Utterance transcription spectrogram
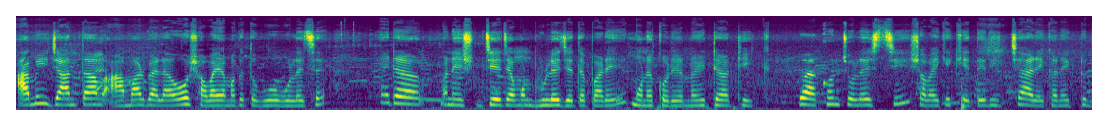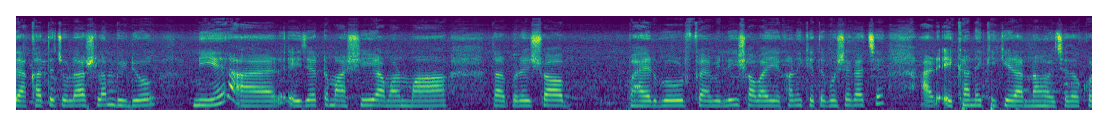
আমি জানতাম আমার বেলাও সবাই আমাকে তবুও বলেছে। এটা মানে যে যেমন ভুলে যেতে পারে মনে করি না এটা ঠিক। তো এখন চলে এসেছি। সবাইকে খেতে দিচ্ছে। আর এখানে একটু দেখাতে চলে আসলাম ভিডিও নিয়ে। আর এই যে একটা মাসি আমার মা তারপরে সব ভাইয়ের বউর ফ্যামিলি সবাই এখানে খেতে বসে গেছে। আর এখানে কি কি রান্না হয়েছে দেখো?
